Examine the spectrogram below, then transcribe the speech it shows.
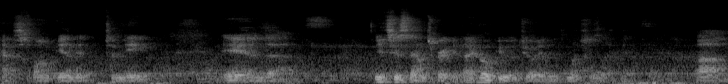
has funk in it to me. And uh, it just sounds great. I hope you enjoy it as much as I did. Um,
